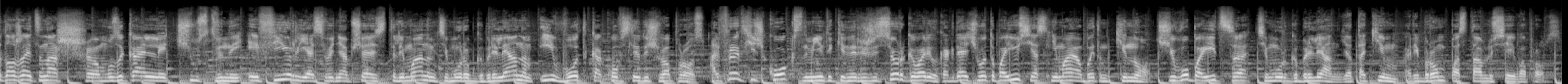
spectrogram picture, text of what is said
Продолжается наш э, музыкальный чувственный эфир. Я сегодня общаюсь с Талиманом, Тимуром Габриляном. И вот каков следующий вопрос. Альфред Хичкок, знаменитый кинорежиссер, говорил, когда я чего-то боюсь, я снимаю об этом кино. Чего боится Тимур Габрилян? Я таким ребром поставлю сей вопрос.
